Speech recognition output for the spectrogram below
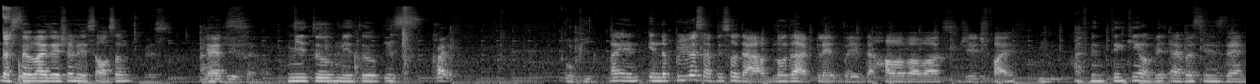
The stabilization is awesome. Yes. I like Yes. GH5. Eh? Me too, me too. It's quite OP. Like in, in the previous episode that I uploaded, I played with the Halababa's GH5. Mm-hmm. I've been thinking of it ever since then.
